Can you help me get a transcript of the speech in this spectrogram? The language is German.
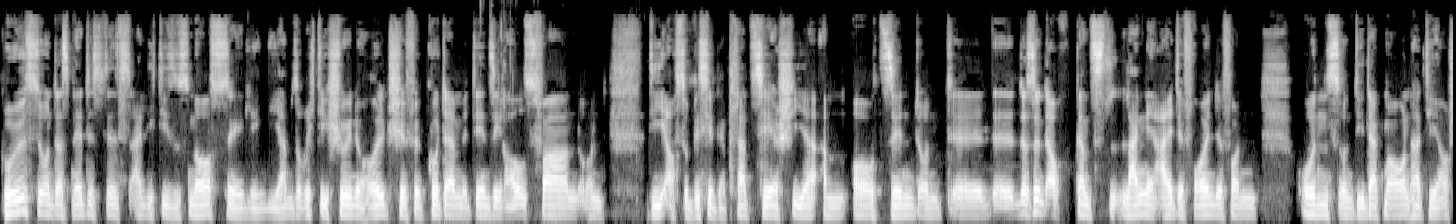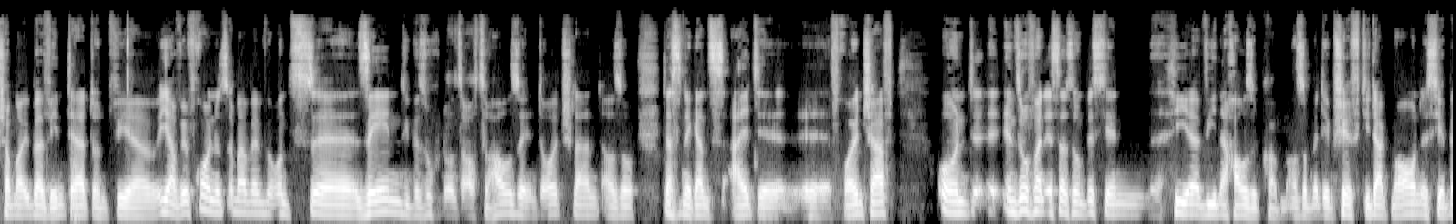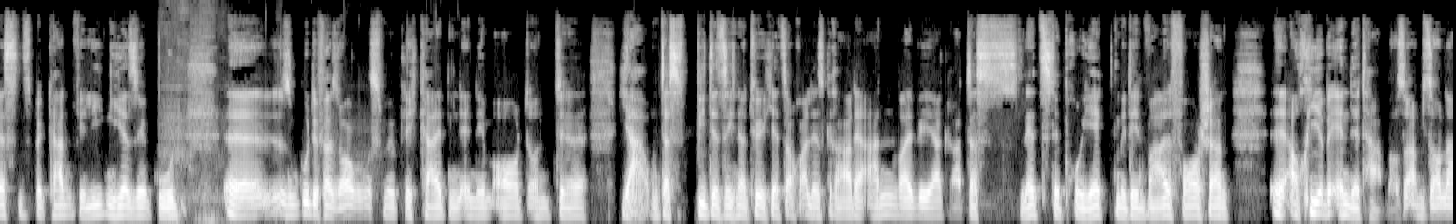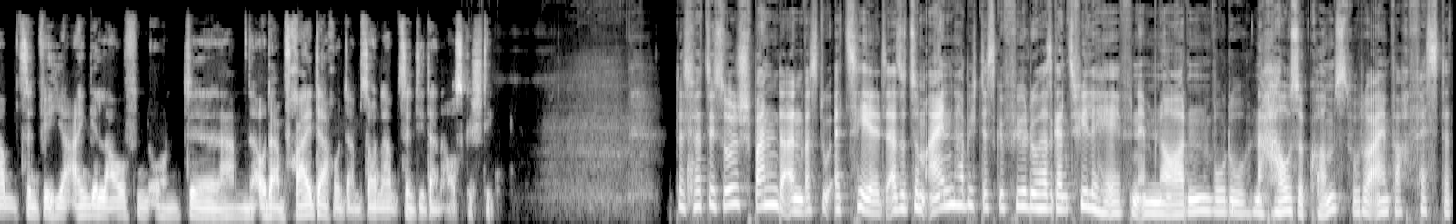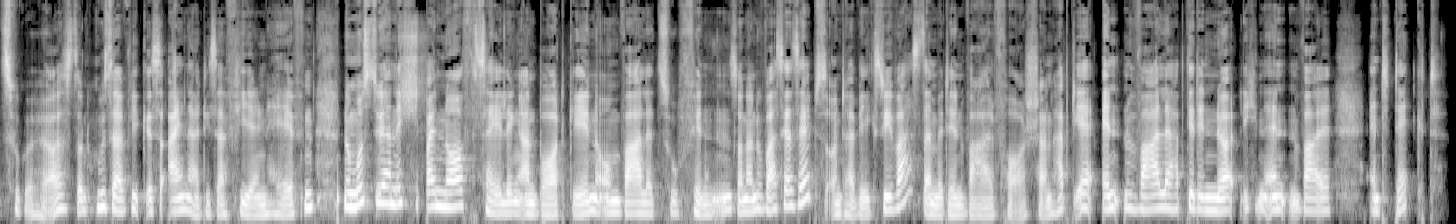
größte und das netteste ist eigentlich dieses North Sailing. Die haben so richtig schöne Holzschiffe, Kutter, mit denen sie rausfahren und die auch so ein bisschen der Platzherrsch hier am Ort sind. Und äh, das sind auch ganz lange alte Freunde von uns und die Dagmar Ohren hat hier auch schon mal überwintert und wir, ja, wir freuen uns immer, wenn wir uns äh, sehen. Die besuchen uns auch zu Hause in Deutschland. Also das ist eine ganz alte äh, Freundschaft. Und insofern ist das so ein bisschen hier wie nach Hause kommen. Also mit dem Schiff, die Dagmar ist hier bestens bekannt. Wir liegen hier sehr gut. Äh, sind gute Versorgungsmöglichkeiten in dem Ort. Und äh, ja, und das bietet sich natürlich jetzt auch alles gerade an, weil wir ja gerade das letzte Projekt mit den Wahlforschern äh, auch hier beendet haben. Also am Sonnabend sind wir hier eingelaufen und äh, haben, oder am Freitag und am Sonnabend sind die dann ausgestiegen. Das hört sich so spannend an, was du erzählst. Also zum einen habe ich das Gefühl, du hast ganz viele Häfen im Norden, wo du nach Hause kommst, wo du einfach fest dazugehörst. Und Husavik ist einer dieser vielen Häfen. Nun musst du ja nicht bei North Sailing an Bord gehen, um Wale zu finden, sondern du warst ja selbst unterwegs. Wie war es denn mit den Walforschern? Habt ihr Entenwale, habt ihr den nördlichen Entenwal entdeckt?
